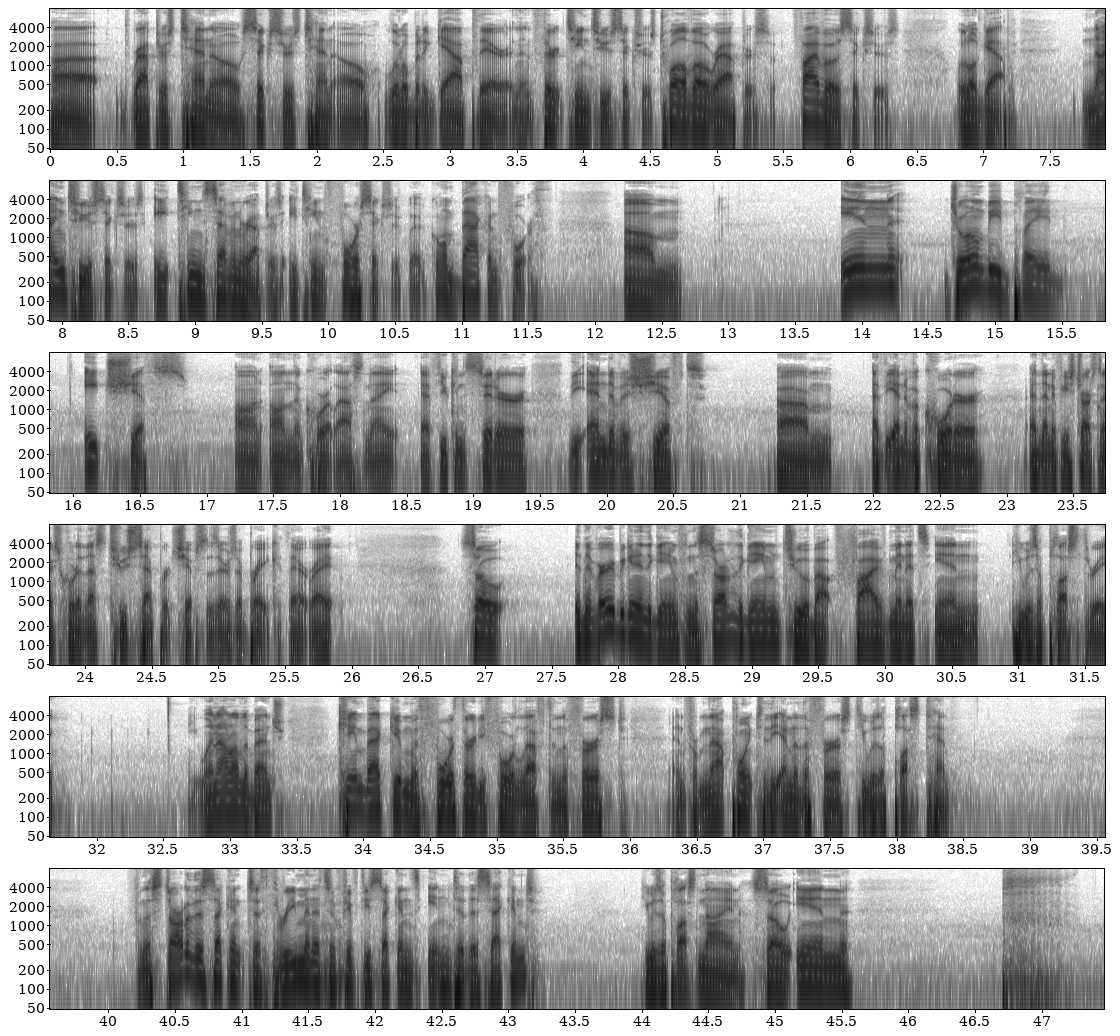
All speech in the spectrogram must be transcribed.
Uh, Raptors 10 0, Sixers 10 0, a little bit of gap there. And then 13 2 Sixers, 12 0 Raptors, 5 0 Sixers, little gap. 9 2 Sixers, 18 7 Raptors, 18 4 Sixers, going back and forth. Um, in Joel Embiid played eight shifts on, on the court last night. If you consider the end of a shift um, at the end of a quarter, and then if he starts next quarter, that's two separate shifts, so there's a break there, right? So in the very beginning of the game, from the start of the game to about five minutes in, he was a plus three. He went out on the bench, came back in with 434 left in the first, and from that point to the end of the first, he was a plus 10. From the start of the second to three minutes and 50 seconds into the second, he was a plus nine. So in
